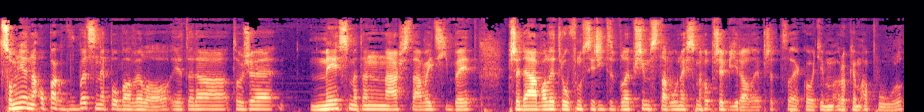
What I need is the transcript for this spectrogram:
co mě naopak vůbec nepobavilo, je teda to, že my jsme ten náš stávající byt předávali, troufnu si říct, v lepším stavu, než jsme ho přebírali před jako tím rokem a půl.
